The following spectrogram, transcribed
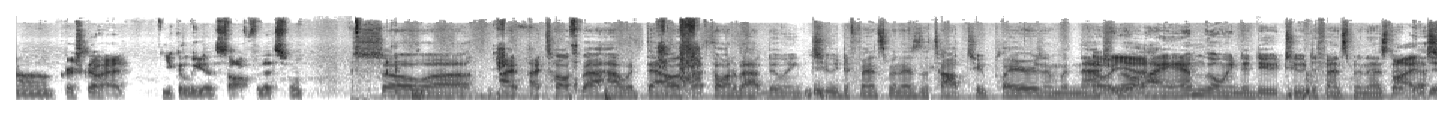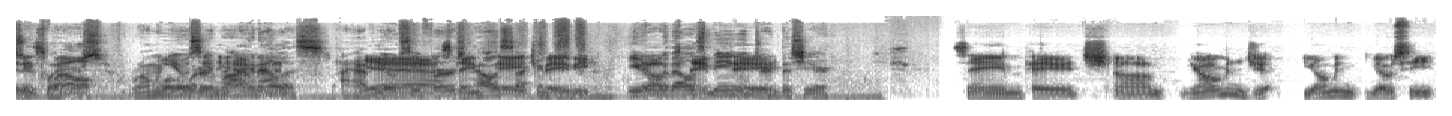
Um, Chris, go ahead. You can lead us off for this one. So uh, I, I talked about how with Dallas I thought about doing two defensemen as the top two players, and with Nashville yeah? I am going to do two defensemen as their I best did two as well. players. Roman What Josi and Ryan in? Ellis. I have Yeah, Josi first, Ellis page, second. baby. Even Yup, with Ellis being page. injured this year. Same page. Um, Yeoman, J- Yeoman Josi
